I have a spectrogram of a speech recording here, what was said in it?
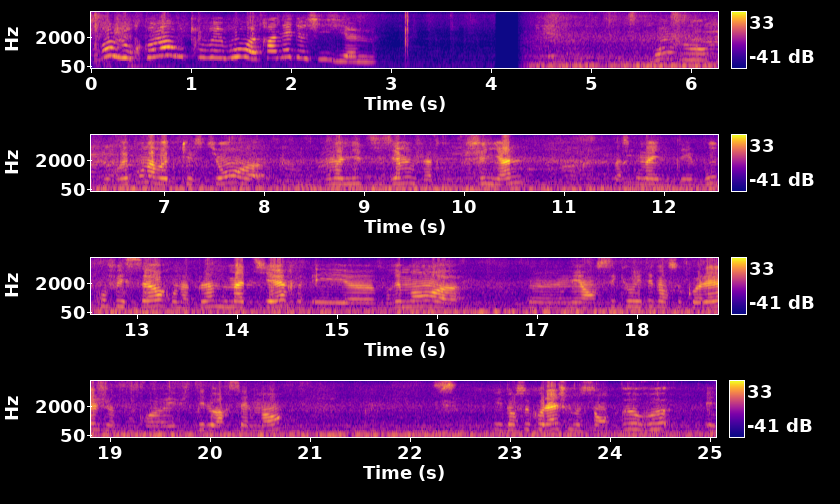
Bonjour, comment vous trouvez-vous votre année de sixième? Pour répondre à votre question, euh, mon année de sixième, je la trouve géniale parce qu'on a des bons professeurs, on a plein de matières et euh, vraiment euh, on est en sécurité dans ce collège pour euh, éviter le harcèlement. Et dans ce collège, je me sens heureux et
